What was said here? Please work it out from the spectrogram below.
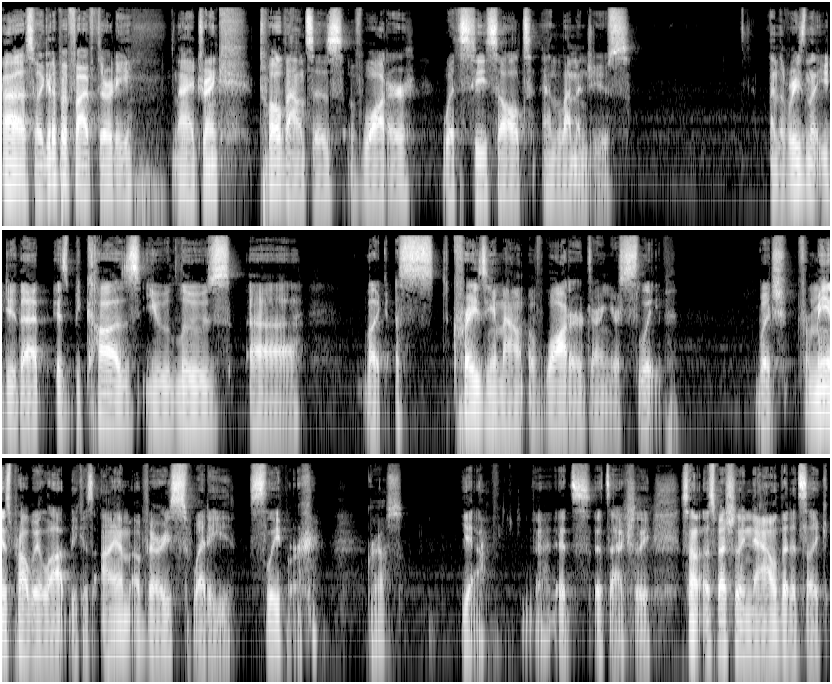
Uh, so I get up at five thirty, and I drink twelve ounces of water with sea salt and lemon juice. And the reason that you do that is because you lose uh, like a s- crazy amount of water during your sleep, which for me is probably a lot because I am a very sweaty sleeper. Gross. yeah, it's it's actually so especially now that it's like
